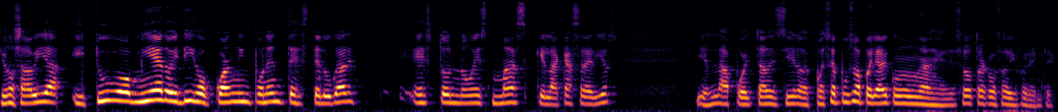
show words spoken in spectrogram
yo no sabía, y tuvo miedo y dijo, cuán imponente este lugar, esto no es más que la casa de Dios y es la puerta del cielo. Después se puso a pelear con un ángel, es otra cosa diferente.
